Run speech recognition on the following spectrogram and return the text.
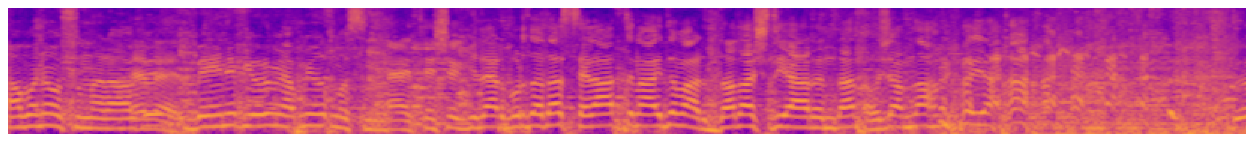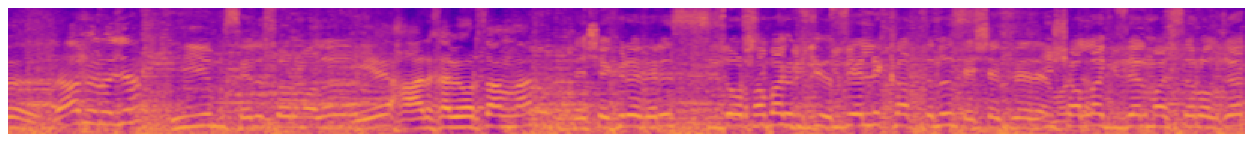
Abone olsunlar abi. Evet. Beğenip yorum yapmayı unutmasınlar. Evet teşekkürler. Burada da Selahattin Aydı var. Dadaş diyarından. Hocam ne yapıyor ya? Ne yapıyorsun hocam? İyiyim seni sormalı. İyi, harika bir ortam var. Teşekkür ederiz. Siz ortama güz- diyorsun. güzellik kattınız. Teşekkür ederim İnşallah hocam. güzel maçlar olacak.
